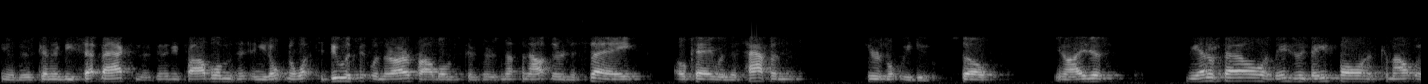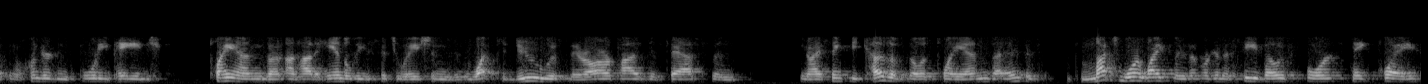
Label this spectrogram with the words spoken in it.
you know, there's going to be setbacks and there's going to be problems, and you don't know what to do with it when there are problems because there's nothing out there to say, okay, when this happens, here's what we do. So, you know, I just the NFL and Major League Baseball has come out with you know, 140 page plans on, on how to handle these situations and what to do if there are positive tests. And you know, I think because of those plans, I think it's much more likely that we're going to see those sports take place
